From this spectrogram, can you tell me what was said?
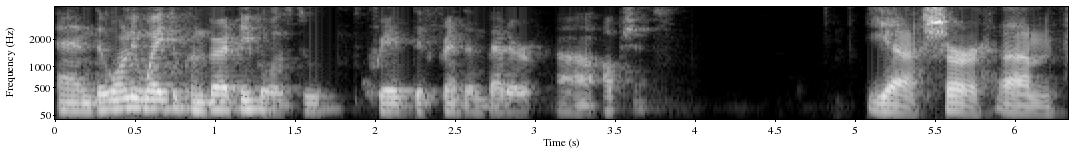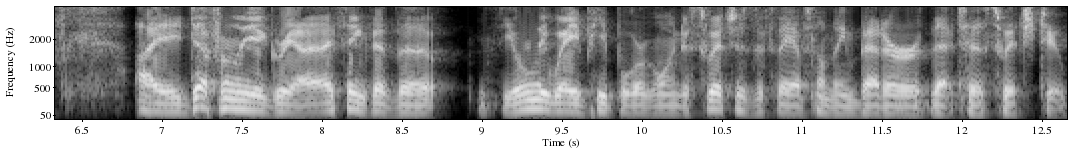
and the only way to convert people is to create different and better uh, options. Yeah, sure. Um, I definitely agree. I think that the the only way people are going to switch is if they have something better that to switch to.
